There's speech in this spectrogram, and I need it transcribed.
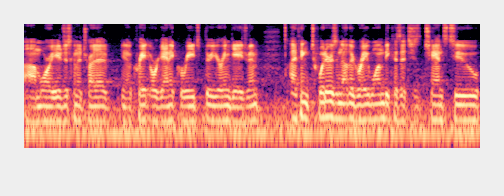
um, or you're just going to try to you know create organic reach through your engagement. I think Twitter is another great one because it's just a chance to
